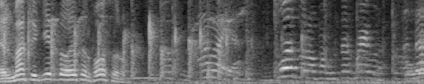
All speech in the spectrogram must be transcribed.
El más chiquito es el fósforo. Ah, vaya. Otro para gustar juego. Anda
